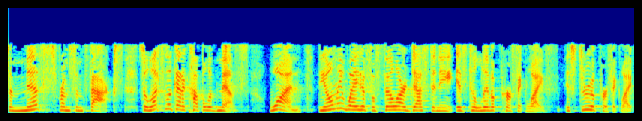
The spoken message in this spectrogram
some myths from some facts. So let's look at a couple of myths. One, the only way to fulfill our destiny is to live a perfect life, is through a perfect life.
